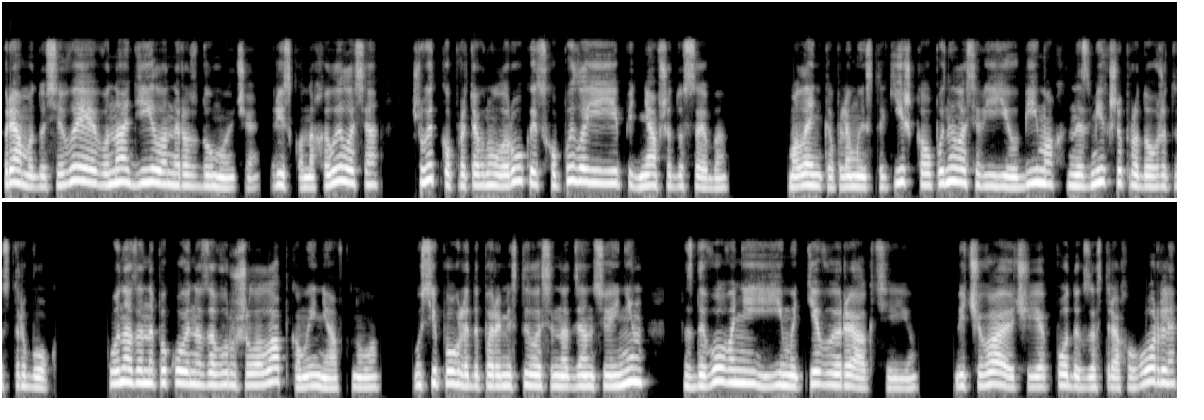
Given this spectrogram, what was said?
прямо до сівеї, вона діяла не роздумуючи, різко нахилилася, швидко протягнула руки і схопила її, піднявши до себе. Маленька плямиста кішка опинилася в її обіймах, не змігши продовжити стрибок. Вона занепокоєно заворушила лапками і нявкнула. Усі погляди перемістилися на Дзян Сюєнін, здивовані її миттєвою реакцією. Відчуваючи, як подих застряг у горлі,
